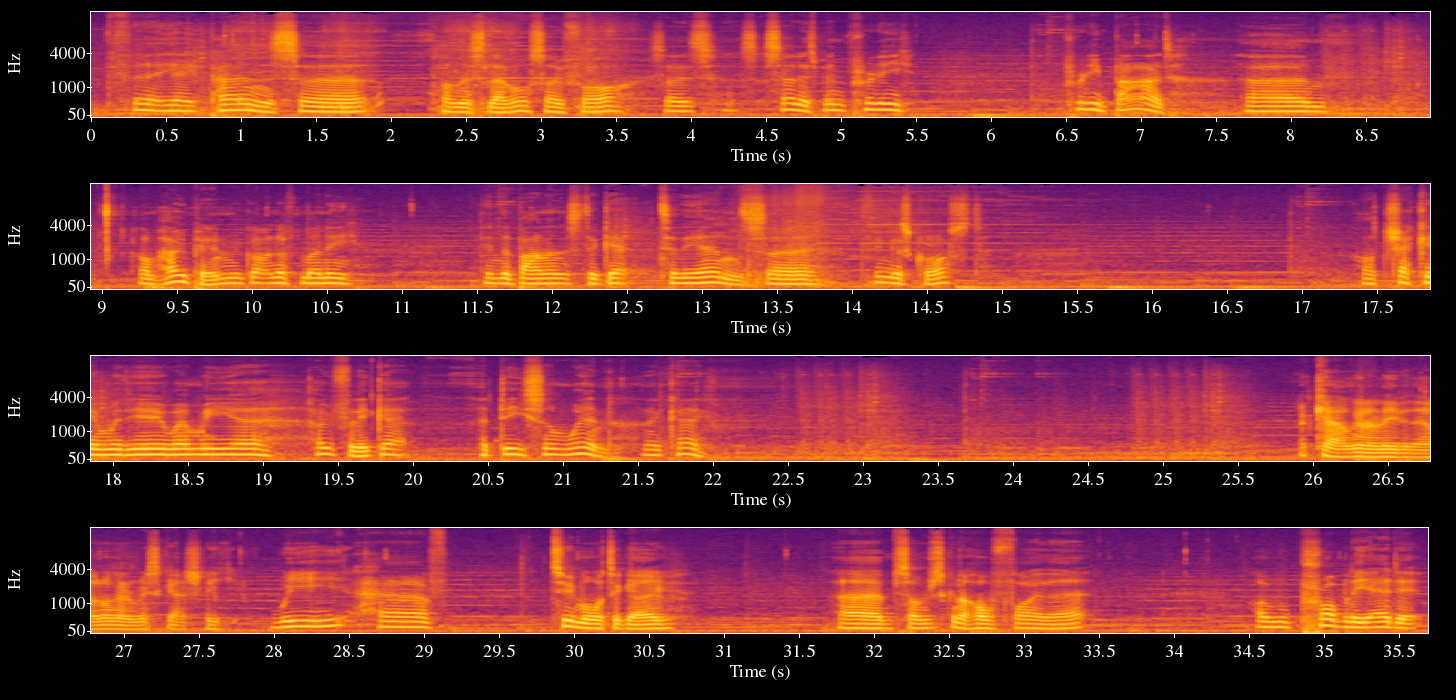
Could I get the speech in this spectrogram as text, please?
38 pounds uh, on this level so far. So as I said, it's been pretty, pretty bad. Um, I'm hoping we've got enough money in the balance to get to the end. So fingers crossed. I'll check in with you when we uh, hopefully get a decent win. Okay. Okay, I'm going to leave it there. I'm not going to risk it actually. We have two more to go. Um, so I'm just going to hold fire there. I will probably edit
